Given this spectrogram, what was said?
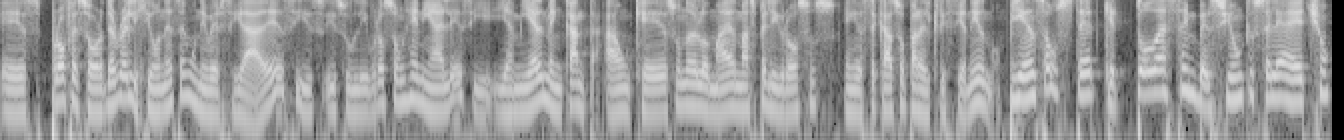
es profesor de religiones en universidades y, y sus libros son geniales y, y a mí él me encanta, aunque es uno de los más, más peligrosos en este caso para el cristianismo. ¿Piensa usted que toda esta inversión que usted le ha hecho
